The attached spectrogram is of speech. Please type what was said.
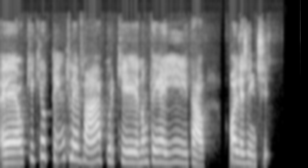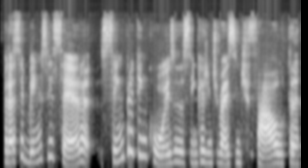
é, o que, que eu tenho que levar porque não tem aí e tal. Olha, gente, para ser bem sincera, sempre tem coisas assim que a gente vai sentir falta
